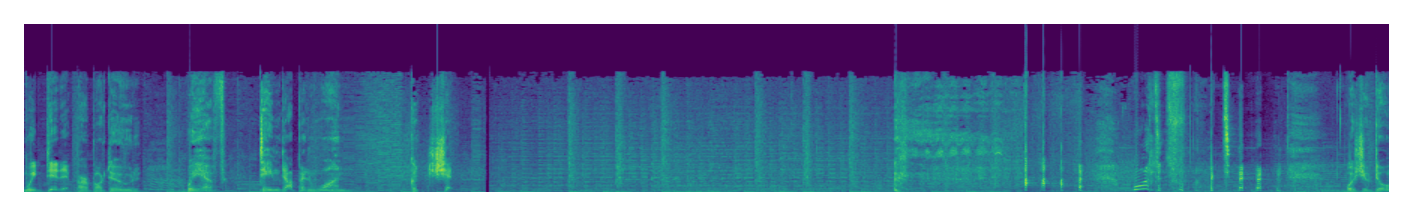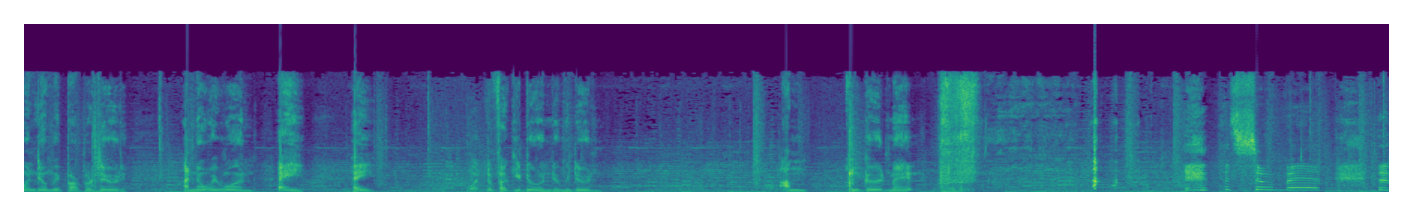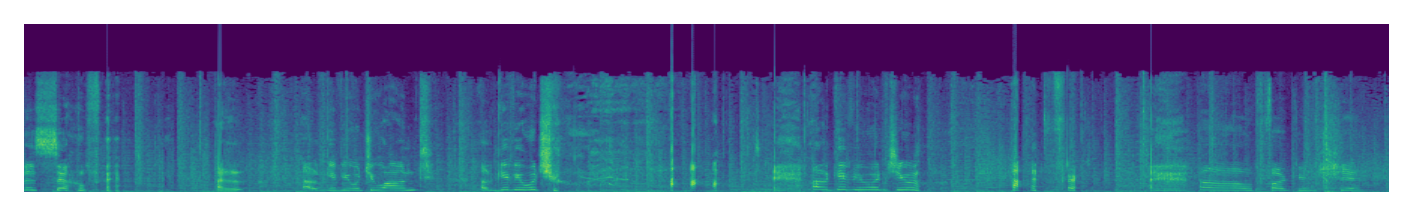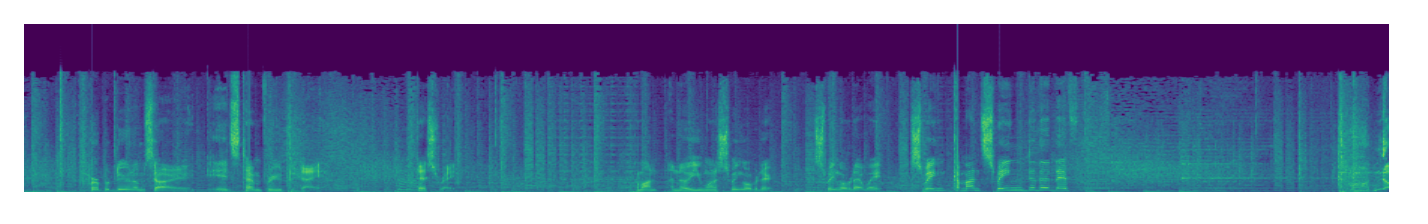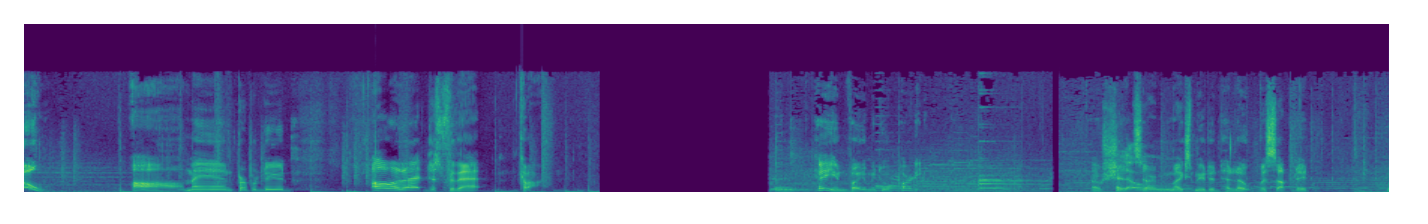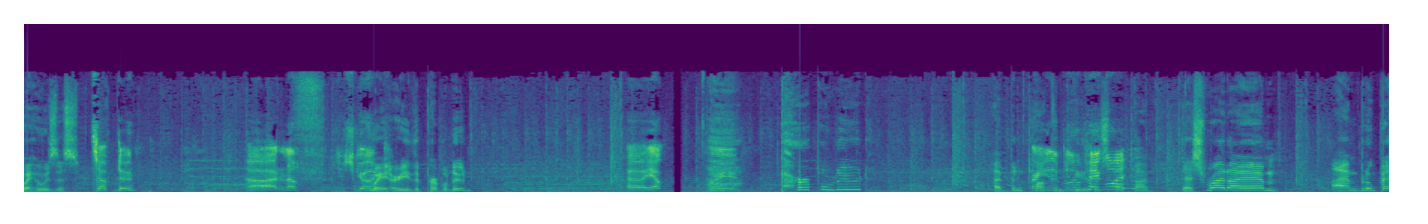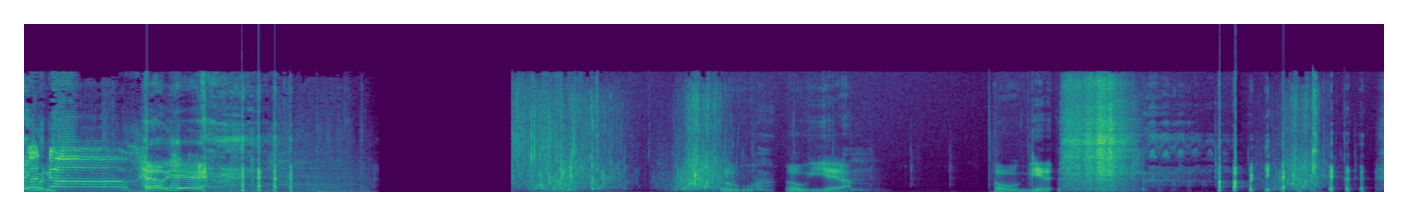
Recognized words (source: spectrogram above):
We did it, Purple Dude. We have teamed up and won. Good shit. What the fuck, dude? What you doing to me, purple dude? I know we won. Hey, hey. What the fuck you doing to me, dude? I'm I'm good, man. That's so bad. That is so bad. I'll I'll give you what you want. I'll give you what you I'll give you what you oh fucking shit. Purple dude, I'm sorry. It's time for you to die. That's right. Come on, I know you want to swing over there. Swing over that way. Swing, come on, swing to the left. no! Aw, oh, man, purple dude. All of that just for that. Come on. Hey, you invited me to a party. Oh shit, Hello. sorry, mic's muted. Hello, what's up, dude? Wait, who is this? What's up, dude? Uh, I don't know. Just going. Wait, are you the purple dude? Uh, yep. Who are you? Purple dude? I've been Are you talking to you this whole time. That's right, I am. I'm Blue Penguin. Hell yeah! Oh, oh yeah. Oh, get it. oh yeah, get it.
